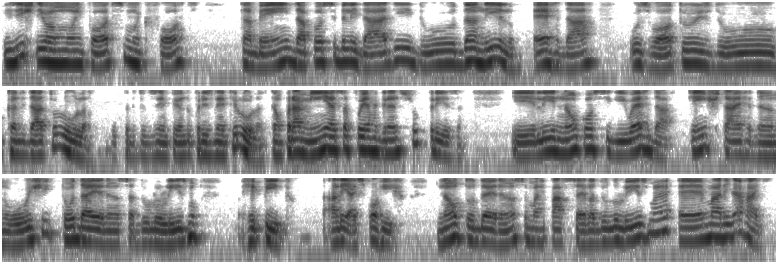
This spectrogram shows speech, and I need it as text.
Existia uma hipótese muito forte também da possibilidade do Danilo herdar os votos do candidato Lula, do desempenho do presidente Lula. Então, para mim, essa foi a grande surpresa. Ele não conseguiu herdar. Quem está herdando hoje toda a herança do lulismo, repito, aliás, corrijo, não toda a herança, mas parcela do lulismo é, é Marília Reis.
